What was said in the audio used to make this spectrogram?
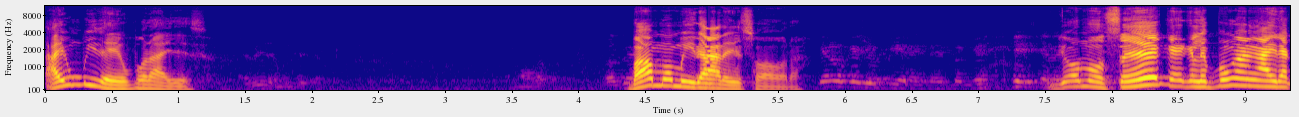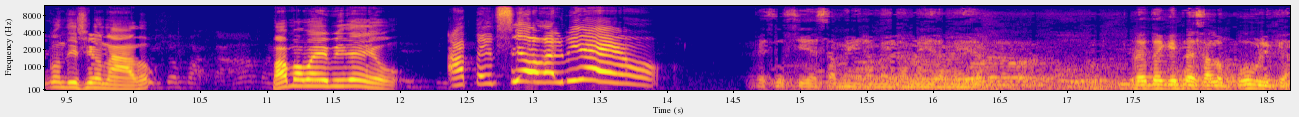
Hay un video por ahí de eso. Vamos a mirar eso ahora. Yo no sé, que, le pongan aire acondicionado. Vamos a ver el video. ¡Atención al video! Eso sí, esa, mira, mira, mira, mira. Pero esto hay que empezar lo pública.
